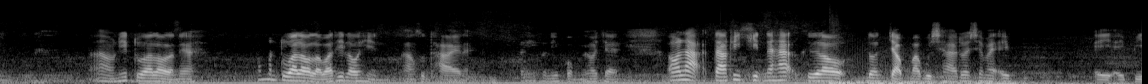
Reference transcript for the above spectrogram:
น อ้าว นี่ตัวเราเหรอเนี่ย เพราะมันตัวเราเหรอวะที่เราเห็นครั้งสุดท้ายเนี่ยเฮ้ยคนนี้ผมไม่เข้าใจ เอาล่ะ ตามที่คิดนะฮะ คือเราโดนจับมาบูชาด้วยใช่ไหมไอ้ไอไอปี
